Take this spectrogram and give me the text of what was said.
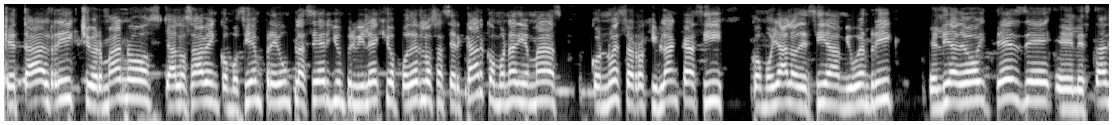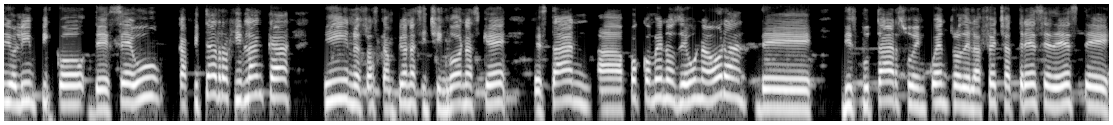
¿Qué tal, Rick, hermanos? Ya lo saben, como siempre, un placer y un privilegio poderlos acercar como nadie más con nuestras rojiblancas y como ya lo decía mi buen Rick, el día de hoy desde el Estadio Olímpico de CU, capital rojiblanca y nuestras campeonas y chingonas que están a poco menos de una hora de disputar su encuentro de la fecha 13 de este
